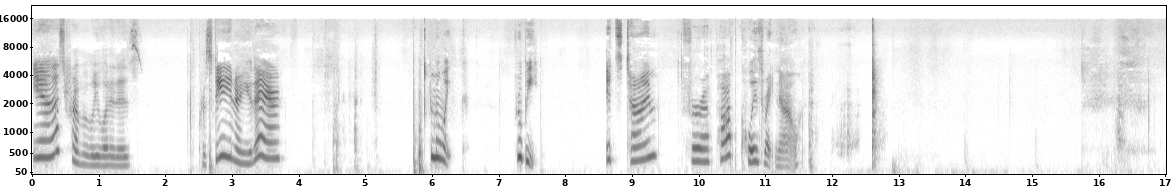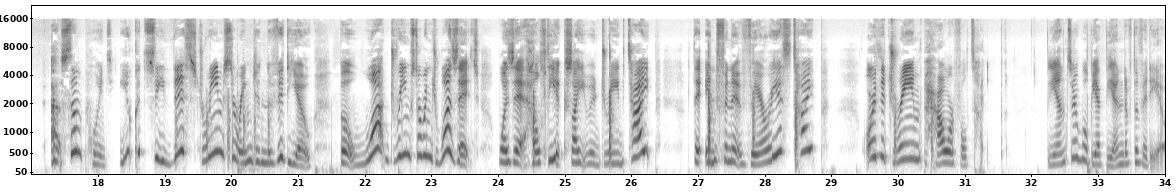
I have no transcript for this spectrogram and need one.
Yeah, that's probably what it is. Christine, are you there? I'm awake. Ruby, it's time for a pop quiz right now. At some point, you could see this dream syringe in the video, but what dream syringe was it? Was it healthy excitement dream type, the infinite various type, or the dream powerful type? The answer will be at the end of the video.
